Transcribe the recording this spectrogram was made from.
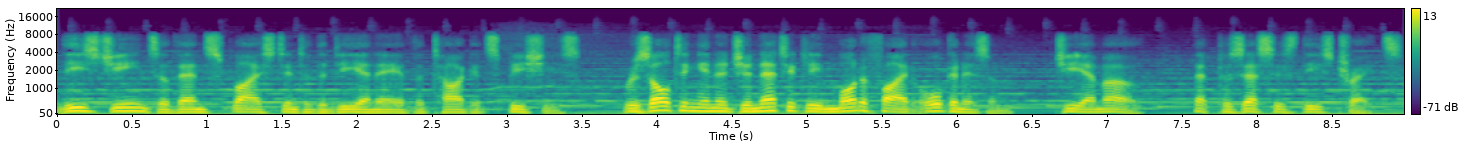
These genes are then spliced into the DNA of the target species, resulting in a genetically modified organism, GMO, that possesses these traits.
